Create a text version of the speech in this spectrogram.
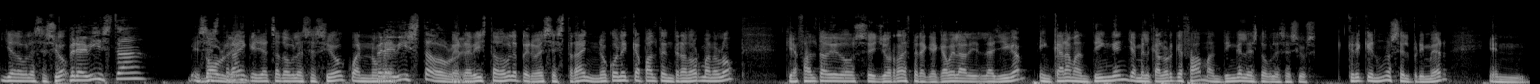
hi ha doble sessió. prevista És doble. estrany que hi hagi doble sessió quan no... Prevista doble. Prevista doble, però és estrany. No conec cap altre entrenador, Manolo, que a falta de dos eh, jornades per a que acabe la, la Lliga, encara mantinguen, i amb el calor que fa, mantinguen les dobles sessions. Crec que no és el primer en,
